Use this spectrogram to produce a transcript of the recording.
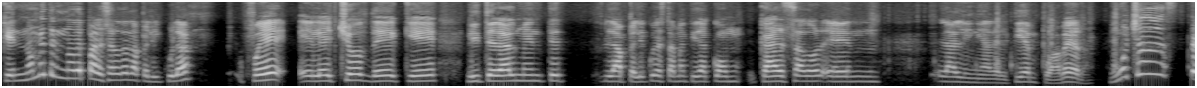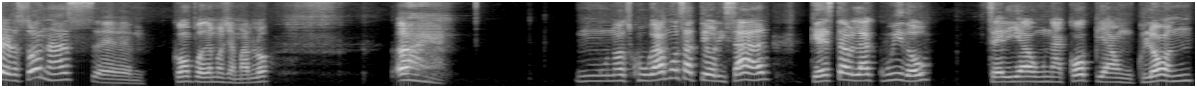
que no me terminó de parecer de la película fue el hecho de que literalmente la película está metida con calzador en la línea del tiempo. A ver, muchas personas, eh, ¿cómo podemos llamarlo? nos jugamos a teorizar que esta Black Widow sería una copia, un clon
